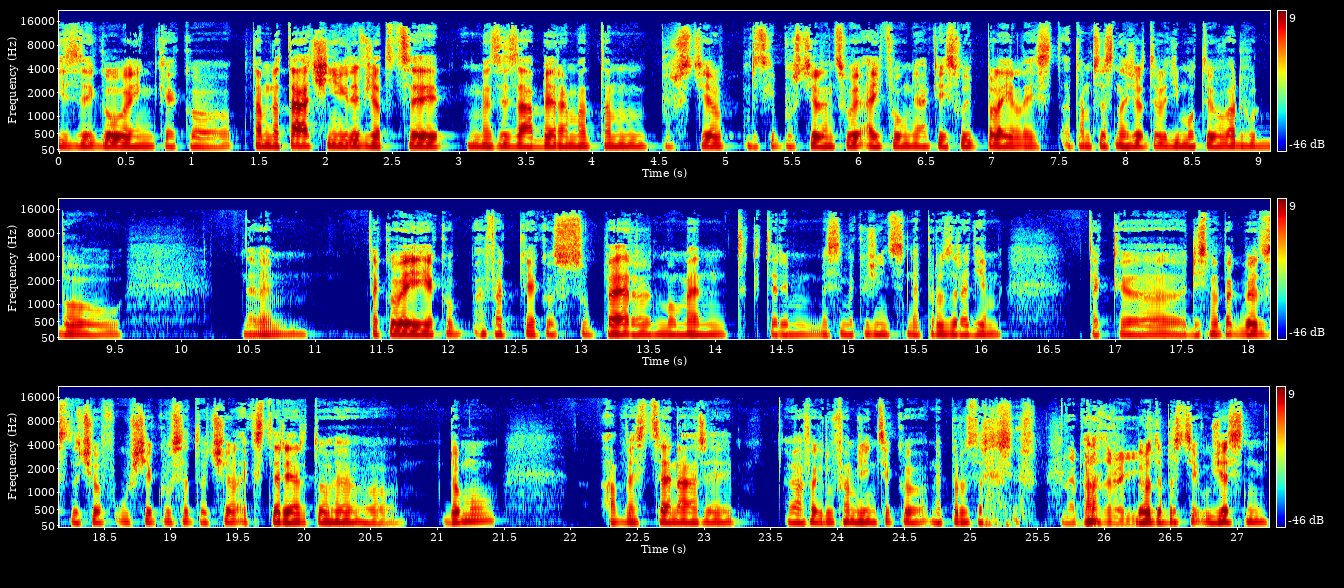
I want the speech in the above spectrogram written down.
easy going, jako tam natáčí někde v žadci mezi záběrama, tam pustil, vždycky pustil jen svůj iPhone, nějaký svůj playlist a tam se snažil ty lidi motivovat hudbou, nevím, takový jako fakt jako super moment, kterým myslím, jako, že nic neprozradím. Tak eh, když jsme pak byli, se točil v Úštěku, se točil exteriér toho domu a ve scénáři, já fakt doufám, že nic jako neprozradí. Bylo to prostě úžasný.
